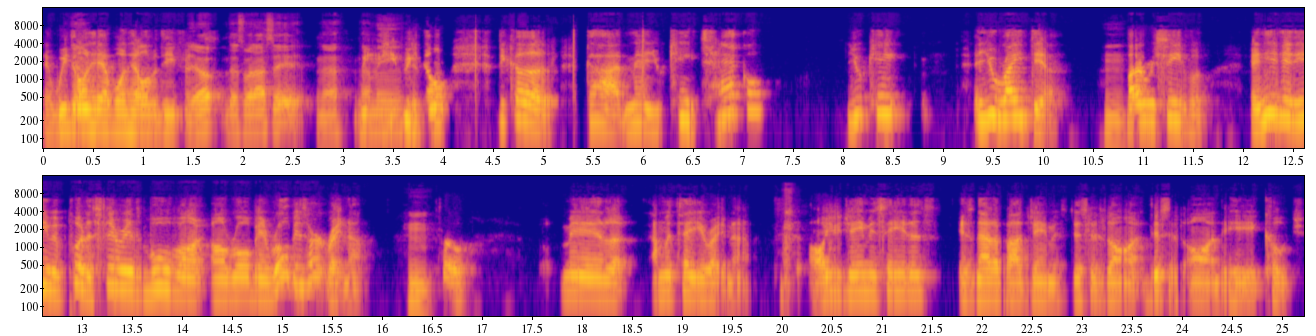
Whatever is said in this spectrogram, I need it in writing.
And we don't have one hell of a defense. Yep, that's what I said. No, We, I mean, we don't because God, man, you can't tackle. You can't, and you right there Hmm. by the receiver, and he didn't even put a serious move on on Robin. Robin's hurt right now. Hmm. So, man, look, I'm gonna tell you right now, all you Jameis haters, is not about Jameis. This is on this is on the head coach.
